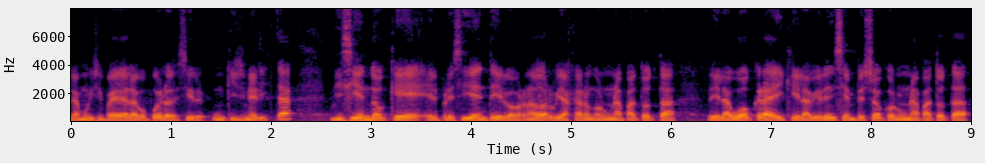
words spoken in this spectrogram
la Municipalidad de Lago Puelo, es decir, un kirchnerista, diciendo que el presidente y el gobernador viajaron con una patota de la UOCRA y que la violencia empezó con una patota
